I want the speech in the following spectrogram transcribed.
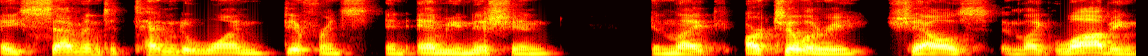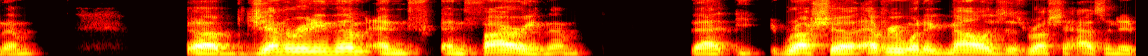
a seven to ten to one difference in ammunition in like artillery shells and like lobbing them, uh, generating them and and firing them. That Russia, everyone acknowledges Russia has an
